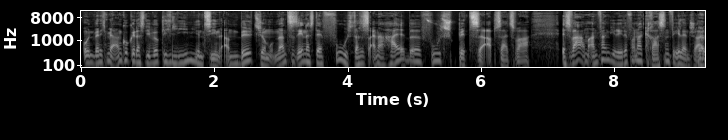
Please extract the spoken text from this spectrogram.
Und wenn ich mir angucke, dass die wirklich Linien ziehen am Bildschirm, um dann zu sehen, dass der Fuß, dass es eine halbe Fußspitze abseits war. Es war am Anfang die Rede von einer krassen Fehlentscheidung.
